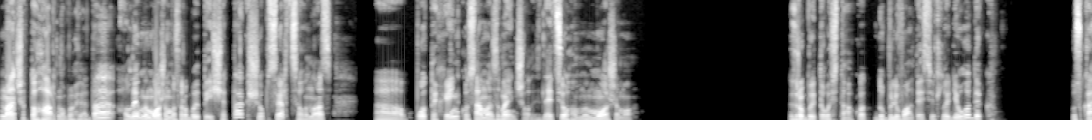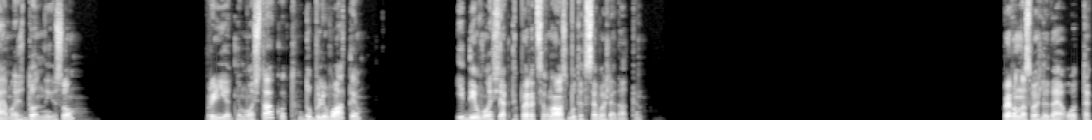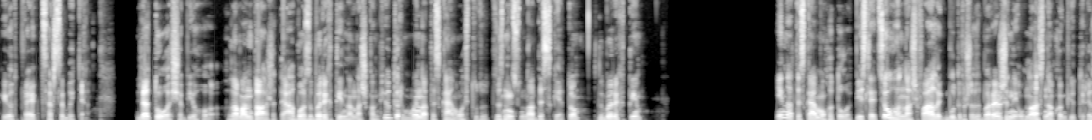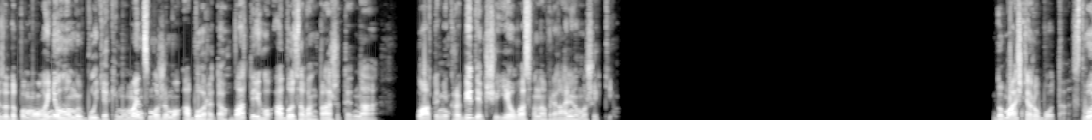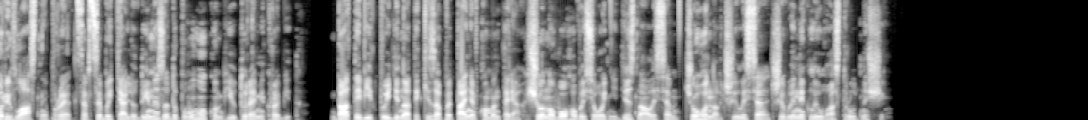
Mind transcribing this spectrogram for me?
Начебто гарно виглядає, але ми можемо зробити ще так, щоб серце у нас а, потихеньку саме зменшилось. Для цього ми можемо зробити ось так: от, дублювати світлодіодик. Спускаємось донизу. Приєднуємо ось так от, дублювати. І дивимося, як тепер це у нас буде все виглядати. Тепер у нас виглядає от такий от проєкт серцебиття. Для того, щоб його завантажити або зберегти на наш комп'ютер, ми натискаємо ось тут знизу на дискету зберегти. І натискаємо готово. Після цього наш файлик буде вже збережений у нас на комп'ютері. За допомогою нього ми в будь-який момент зможемо або редагувати його, або завантажити на плату мікробіт, якщо є у вас вона в реальному житті. Домашня робота. Створюй власний проєкт серцебиття людини за допомогою комп'ютера мікробіт. Дати відповіді на такі запитання в коментарях, що нового ви сьогодні дізналися, чого навчилися, чи виникли у вас труднощі.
